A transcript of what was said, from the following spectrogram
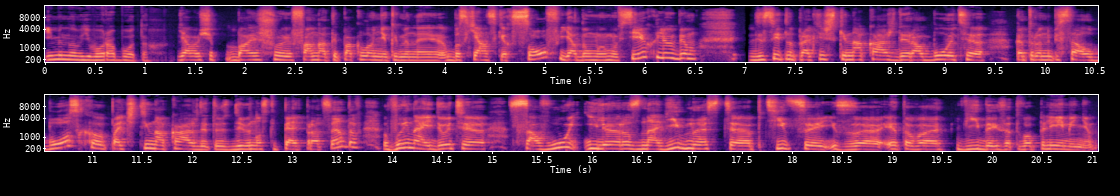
именно в его работах? Я вообще большой фанат и поклонник именно басхианских сов. Я думаю, мы все их любим. Действительно, практически на каждой работе, которую написал Босх, почти на каждой, то есть 95%, вы найдете сову или разновидность э, птицы из этого вида, из этого племени.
